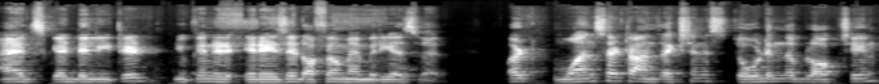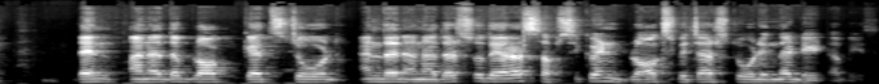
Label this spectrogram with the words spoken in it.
And it's get deleted you can er- erase it off your memory as well. But once a transaction is stored in the blockchain then another block gets stored and then another. So there are subsequent blocks which are stored in the database.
